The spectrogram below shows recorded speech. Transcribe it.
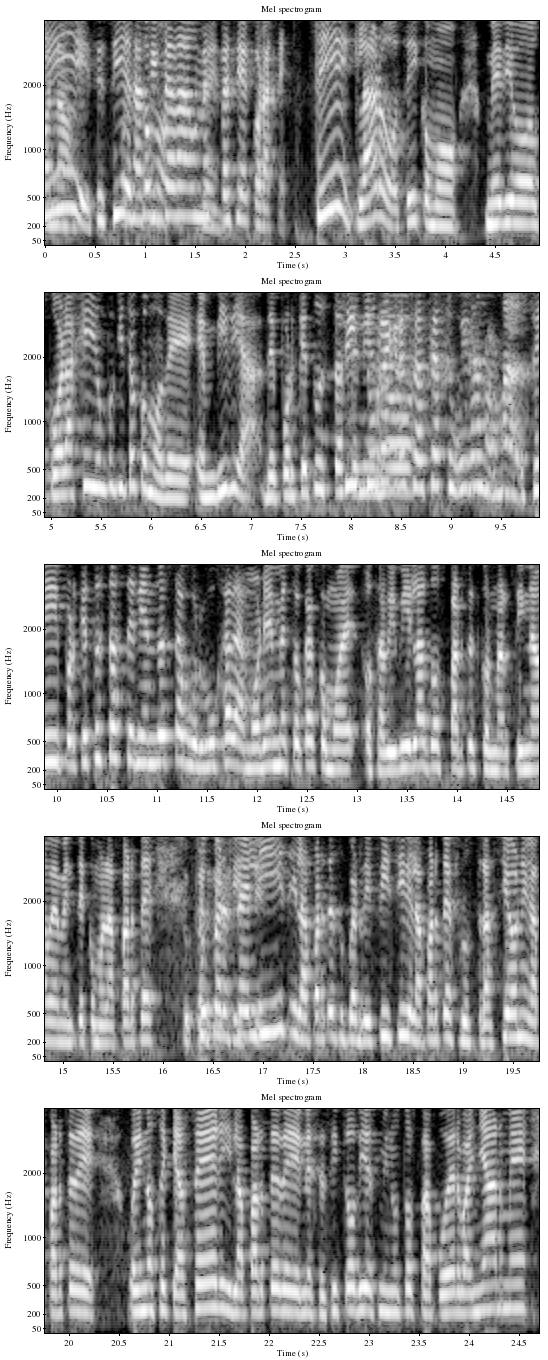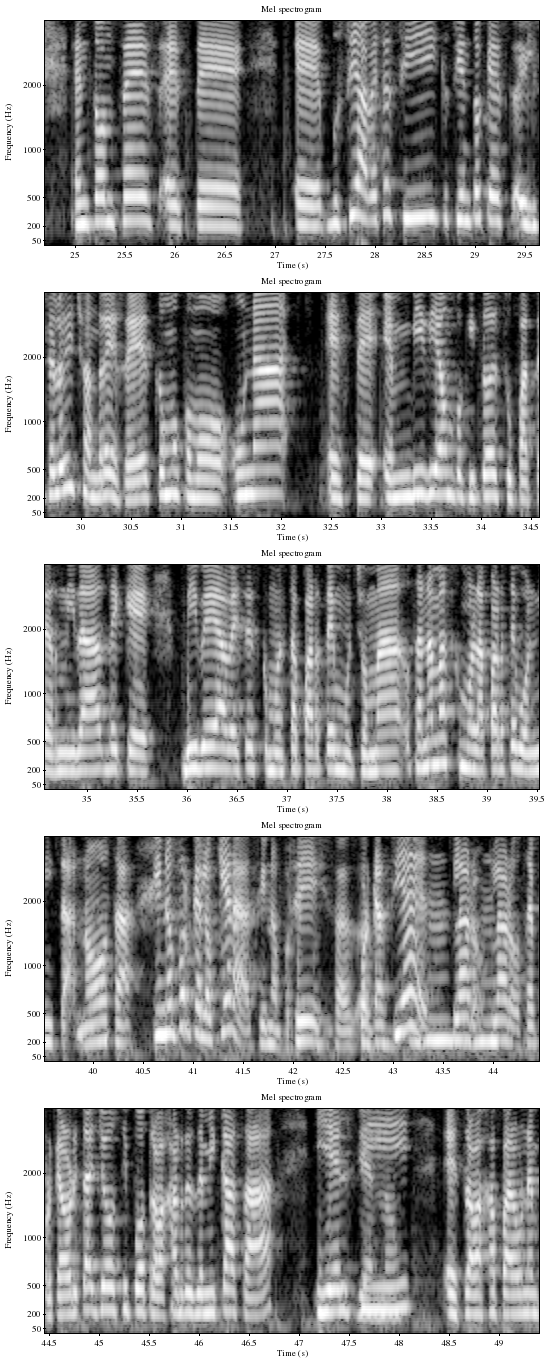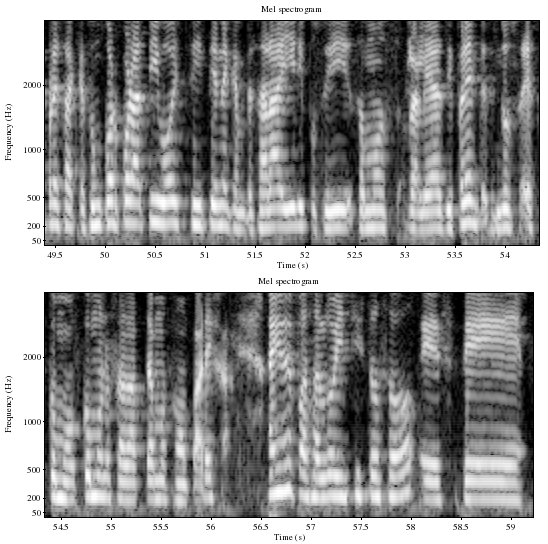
sí, sí. O sea, sí te da una especie de coraje. Sí, claro, sí, como medio coraje y un poquito como de envidia de por qué tú estás teniendo. Sí, tú regresaste a tu vida normal. Sí, porque tú estás teniendo esta burbuja de amor y me toca como, eh, o sea, vivir las dos partes con Martina, obviamente, como la parte súper feliz y la parte súper difícil y la parte de frustración y la parte de hoy no sé qué hacer y la parte de necesito 10 minutos para poder bañarme. Entonces, este eh, pues sí, a veces sí siento que es, y se lo he dicho a Andrés, eh, es como, como una este, envidia un poquito de su paternidad, de que vive a veces como esta parte mucho más, o sea, nada más como la parte bonita, ¿no? O sea. Y no porque lo quiera, sino porque. Sí, pues, porque así es, claro, claro. O sea, porque ahorita yo sí puedo trabajar desde mi casa y él sí es, trabaja para una empresa que es un corporativo y sí tiene que empezar a ir y pues sí, somos realidades diferentes. Entonces es como cómo nos adaptamos como pareja. A mí me pasó algo bien chistoso, este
